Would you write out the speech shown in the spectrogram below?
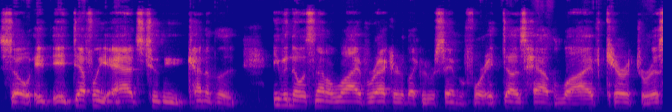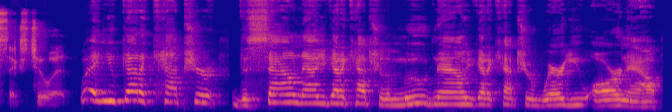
So it, it definitely adds to the kind of the even though it's not a live record like we were saying before it does have live characteristics to it. Well, and you've got to capture the sound now You've got to capture the mood now You've got to capture where you are now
